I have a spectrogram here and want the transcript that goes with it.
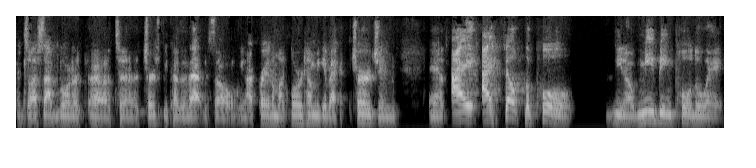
And so I stopped going to, uh, to church because of that. And so, you know, I prayed, I'm like, Lord, help me get back at church. And, and I, I felt the pull, you know, me being pulled away.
